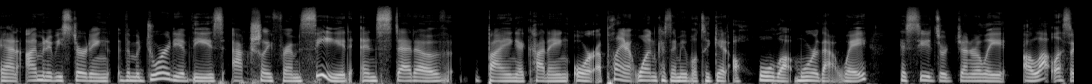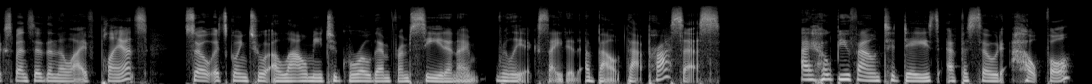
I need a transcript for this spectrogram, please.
And I'm going to be starting the majority of these actually from seed instead of buying a cutting or a plant. One, because I'm able to get a whole lot more that way because seeds are generally a lot less expensive than the live plants. So it's going to allow me to grow them from seed. And I'm really excited about that process. I hope you found today's episode helpful.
